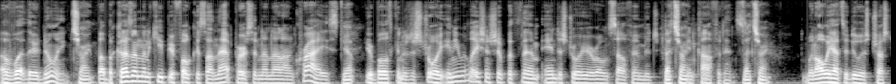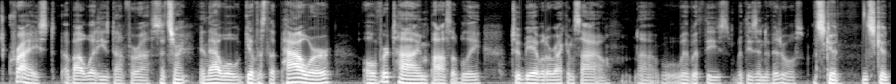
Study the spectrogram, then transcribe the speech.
of what they're doing. That's right. But because I'm going to keep your focus on that person and not on Christ, Yep. you're both going to destroy any relationship with them and destroy your own self image That's right. and confidence. That's right. When all we have to do is trust Christ about what he's done for us. That's right. and that will give us the power over time, possibly, to be able to reconcile uh, with, with these with these individuals It's good. It's good.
